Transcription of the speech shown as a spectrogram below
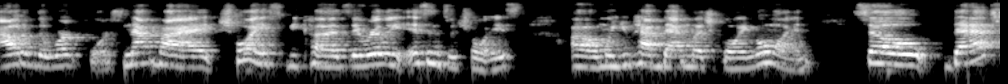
out of the workforce, not by choice, because there really isn't a choice um, when you have that much going on. So that's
